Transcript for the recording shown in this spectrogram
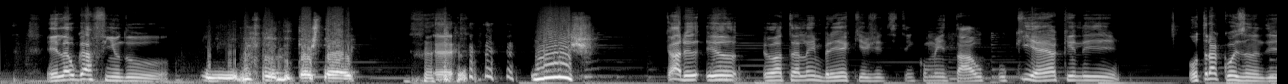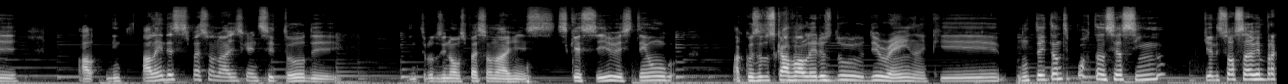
Ele é o gafinho do. do Toy Story. É. Lixo! Cara, eu, eu até lembrei aqui, a gente tem que comentar o, o que é aquele. Outra coisa, né? De, de, além desses personagens que a gente citou, de, de introduzir novos personagens esquecíveis, tem o, a coisa dos Cavaleiros do, de Rain, né? Que não tem tanta importância assim, que eles só servem para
